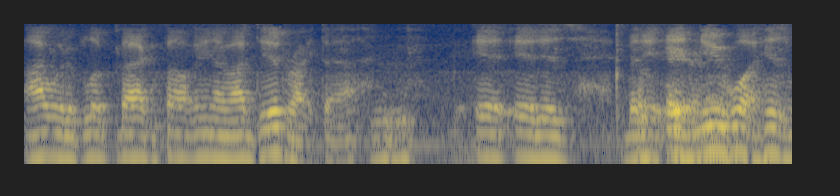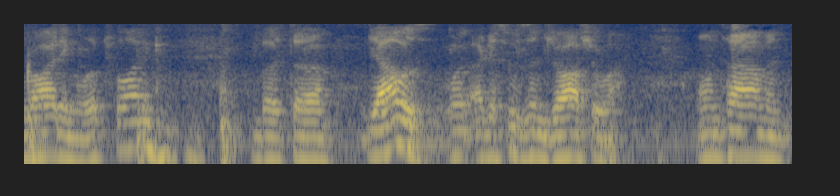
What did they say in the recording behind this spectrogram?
i would have looked back and thought you know i did write that. It, it is but it, it knew what his writing looked like. But uh, yeah i was i guess it was in joshua one time and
